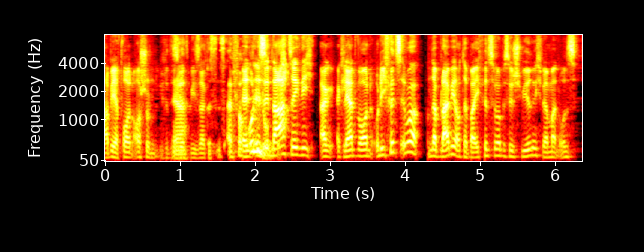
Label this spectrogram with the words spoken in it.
habe ich ja vorhin auch schon kritisiert, ja, wie gesagt. Das ist einfach unlogisch. Es ist nachträglich erklärt worden und ich finde es immer, und da bleibe ich auch dabei, ich finde es immer ein bisschen schwierig, wenn man uns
